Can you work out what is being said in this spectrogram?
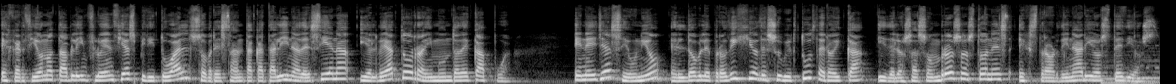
Ejerció notable influencia espiritual sobre Santa Catalina de Siena y el beato Raimundo de Capua. En ella se unió el doble prodigio de su virtud heroica y de los asombrosos dones extraordinarios de Dios.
